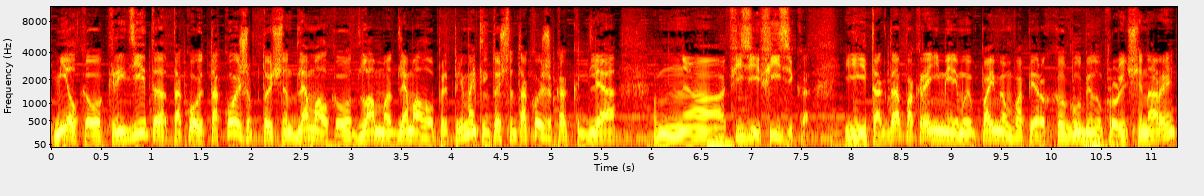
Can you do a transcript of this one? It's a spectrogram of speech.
мелкого кредита, такой, такой же точно для малого, для, для малого предпринимателя, точно такой же, как для э, физи, физика. И тогда, по крайней мере, мы поймем, во-первых, глубину кроличьей норы,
